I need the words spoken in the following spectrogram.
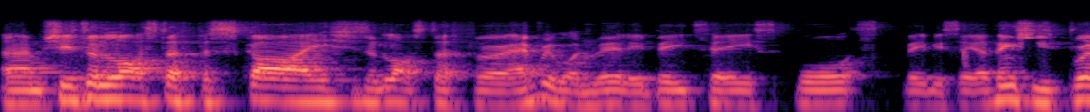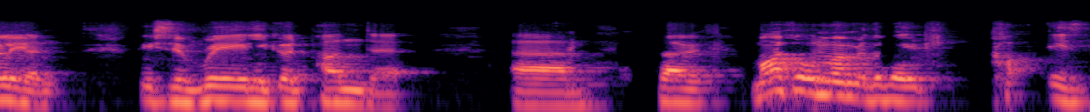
Um, she's done a lot of stuff for Sky. She's done a lot of stuff for everyone, really. BT, Sports, BBC. I think she's brilliant. I think she's a really good pundit. Um, so my football moment of the week is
